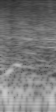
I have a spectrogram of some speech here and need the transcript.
Yeah!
